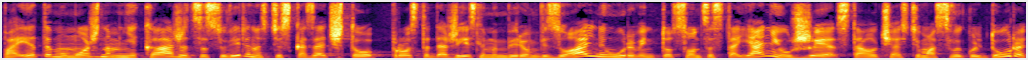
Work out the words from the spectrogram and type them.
Поэтому можно, мне кажется, с уверенностью сказать, что просто даже если мы берем визуальный уровень, то солнцестояние уже стало частью массовой культуры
